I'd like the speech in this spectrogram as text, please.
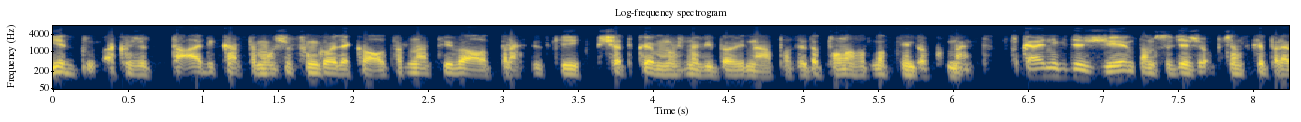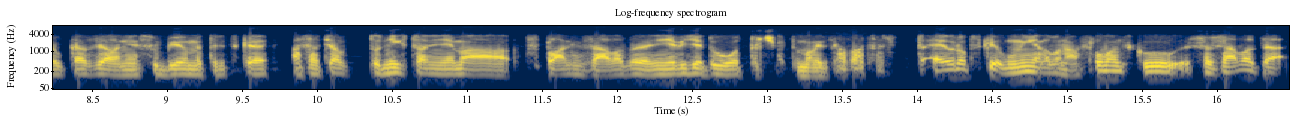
je, akože tá ID karta môže fungovať ako alternatíva, ale prakticky všetko je možné vybaviť nápad. Je to plnohodnotný dokument. V krajine, kde žijem, tam sú tiež občanské preukazy, ale nie sú biometrické a zatiaľ to nikto ani nemá v pláne zavádzať, nevidie dôvod, prečo by to mali zavádzať. V Európskej únii alebo na Slovensku sa zavádza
